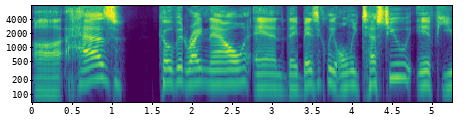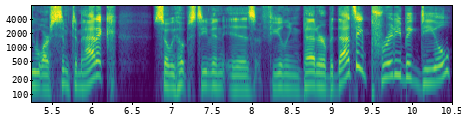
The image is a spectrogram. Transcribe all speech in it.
uh, has COVID right now, and they basically only test you if you are symptomatic. So we hope Steven is feeling better. But that's a pretty big deal.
